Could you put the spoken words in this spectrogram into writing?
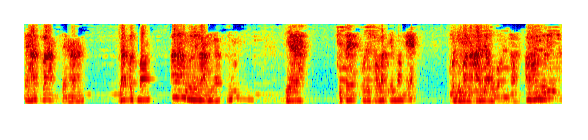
Sehat bang, sehat. Dapat bang. Alhamdulillah enggak. Hmm. Ya, kita udah sholat ya bang ya. Bagaimana aja Allah entah. Alhamdulillah.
